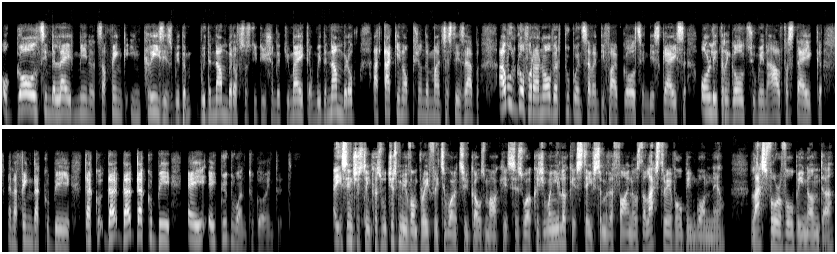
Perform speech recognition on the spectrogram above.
of, goals in the late minutes, I think, increases with the, with the number of substitution that you make and with the number of attacking options that Manchester City have. I would go for an over 2.75 goals in this case. Only three goals, you win half a stake, and I think that could be that could that that, that could be a, a good one to go into it. It's interesting because we'll just move on briefly to one or two goals markets as well. Because when you look at Steve, some of the finals, the last three have all been 1 0. Last four have all been under.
